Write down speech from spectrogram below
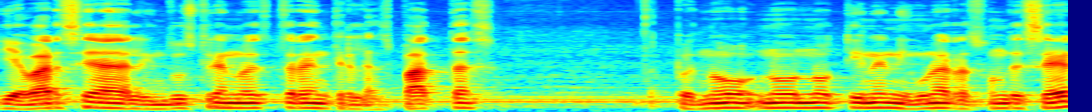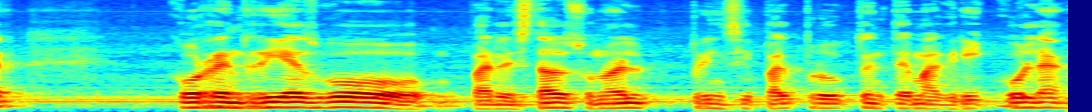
llevarse a la industria nuestra entre las patas, pues no, no, no tiene ninguna razón de ser. Corre en riesgo para el Estado de Sonora el principal producto en tema agrícola,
